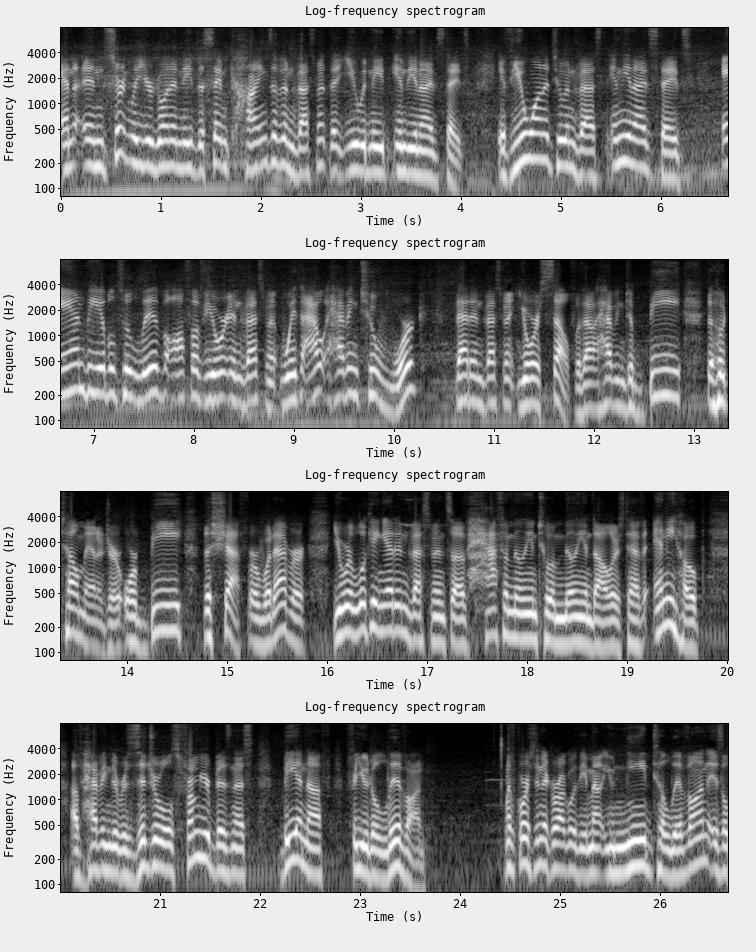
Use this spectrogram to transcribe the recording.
And, and certainly you're going to need the same kinds of investment that you would need in the United States. If you wanted to invest in the United States and be able to live off of your investment without having to work that investment yourself without having to be the hotel manager or be the chef or whatever. You are looking at investments of half a million to a million dollars to have any hope of having the residuals from your business be enough for you to live on. Of course, in Nicaragua, the amount you need to live on is a,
